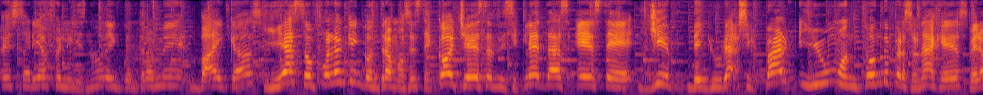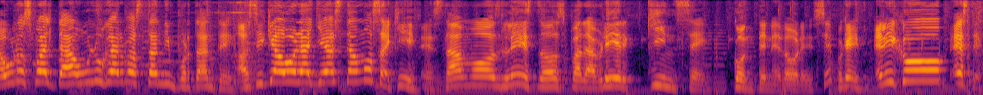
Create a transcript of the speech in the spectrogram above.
estaría feliz, ¿no? De encontrarme bikes. Y esto fue lo que encontramos. Este coche, estas bicicletas, este Jeep de Jurassic Park y un montón de personajes. Pero aún nos falta un lugar bastante importante. Así que ahora ya estamos aquí. Estamos listos para abrir 15 contenedores, ¿sí? Ok, elijo este.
